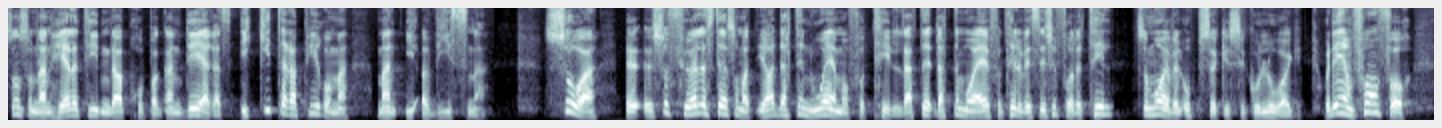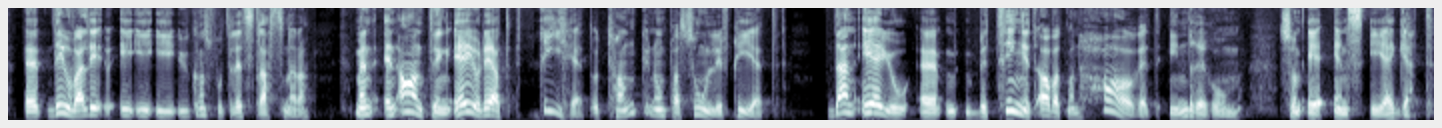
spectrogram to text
sånn som den hele tiden da propaganderes, ikke i terapirommet, men i avisene, så Eh, så føles det som at ja, dette er noe jeg må få til. Dette, dette må jeg få til, og Hvis jeg ikke får det til, så må jeg vel oppsøke psykolog. Og Det er en form for, eh, det er jo veldig i, i, i utgangspunktet litt stressende. da. Men en annen ting er jo det at frihet og tanken om personlig frihet den er jo eh, betinget av at man har et indre rom som er ens eget,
